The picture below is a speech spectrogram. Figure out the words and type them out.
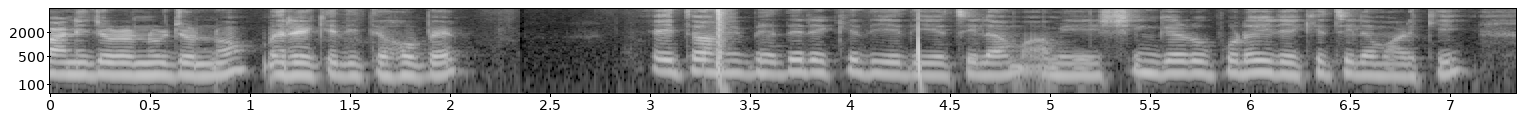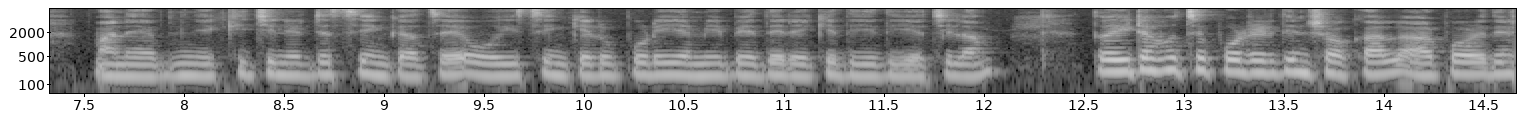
পানি জড়ানোর জন্য রেখে দিতে হবে। এই তো আমি বেঁধে রেখে দিয়ে দিয়েছিলাম। আমি সিঙ্কের উপরেই রেখেছিলাম আর কি। মানে কিচেনের যে সিঙ্ক আছে, ওই সিঙ্কের উপরেই আমি বেঁধে রেখে দিয়ে দিয়েছিলাম। তো এইটা হচ্ছে পরের দিন সকাল। আর পরের দিন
